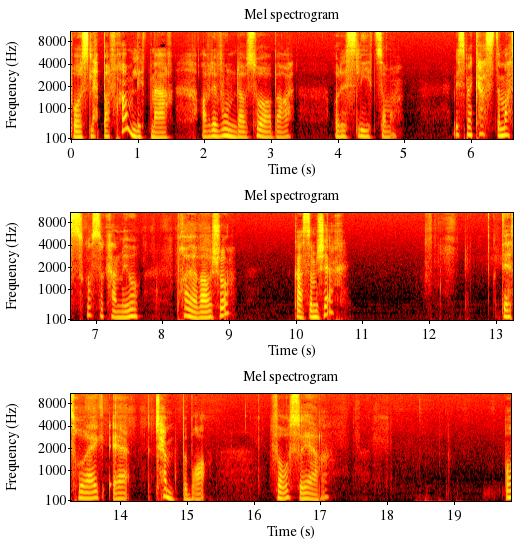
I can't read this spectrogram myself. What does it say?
på å slippe fram litt mer av det vonde og sårbare og det slitsomme. Hvis vi kaster masker, så kan vi jo prøve å se hva som skjer. Det tror jeg er kjempebra for oss å gjøre Å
